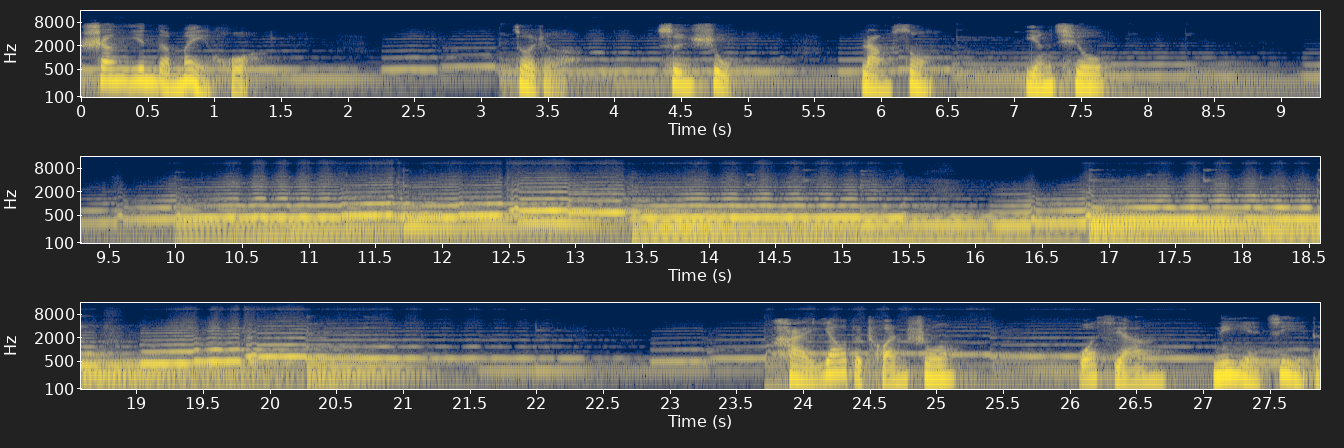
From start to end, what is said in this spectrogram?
声音的魅惑，作者：孙树，朗诵：迎秋。海妖的传说，我想你也记得。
